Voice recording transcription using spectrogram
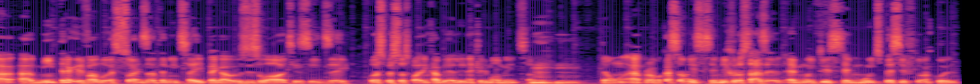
a, a, minha entrega de valor é só exatamente isso aí, pegar os slots e dizer quantas pessoas podem caber ali naquele momento, sabe? Uhum. Então, a provocação é isso. Assim, microsas é, é, muito isso, é muito específico de uma coisa.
